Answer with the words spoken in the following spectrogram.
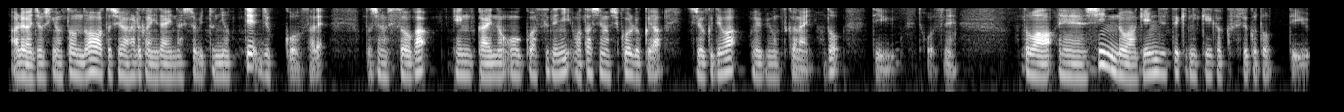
あるいは常識のほとんどは私ははるかに大な人々によって熟考され、私の思想が見解の多くはすでに私の思考力や実力では及びもつかないほどっていうところですね。あとは、えー、進路は現実的に計画することっていう。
